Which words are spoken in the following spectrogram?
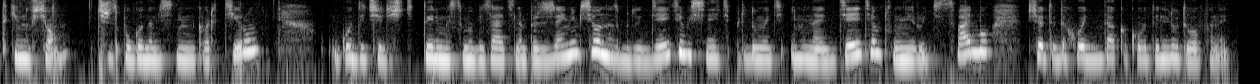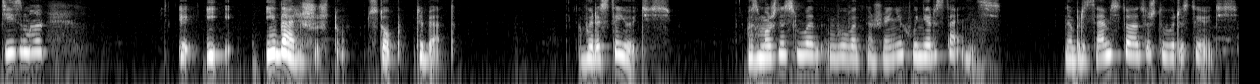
такие, ну все, через полгода мы снимем квартиру, года через четыре мы с тобой обязательно поженимся, у нас будут дети, вы сидите, придумаете именно детям, планируете свадьбу, все это доходит до какого-то лютого фанатизма. И, и, и дальше что? Стоп, ребят. Вы расстаетесь. Возможно, если вы, вы в отношениях, вы не расстанетесь. Но представим ситуацию, что вы расстаетесь.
